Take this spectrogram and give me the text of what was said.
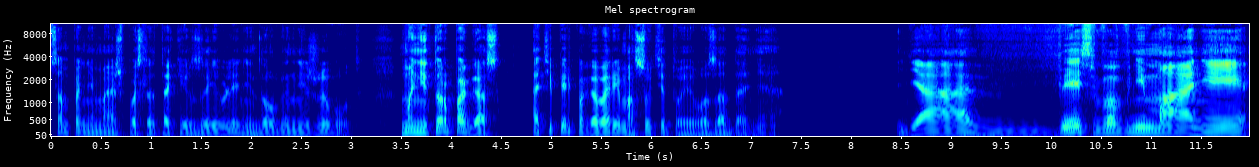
Сам понимаешь, после таких заявлений долго не живут. Монитор погас, а теперь поговорим о сути твоего задания. Я весь во внимании.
